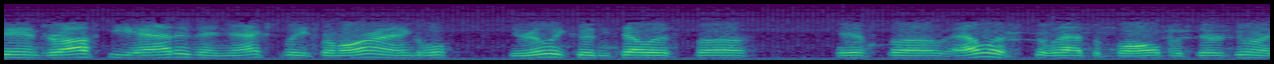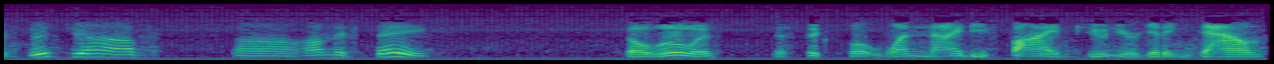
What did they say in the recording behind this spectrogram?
Sandrowski had it, and actually, from our angle, you really couldn't tell if uh, if uh, Ellis still had the ball. But they're doing a good job uh, on this fake. So Lewis, the six foot one ninety five junior, getting down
